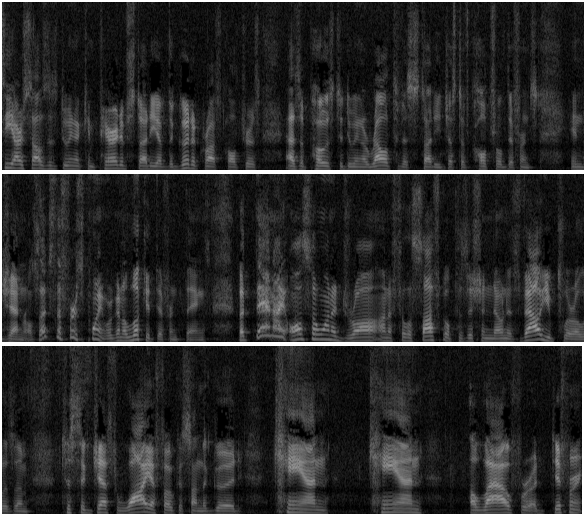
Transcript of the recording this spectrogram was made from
see ourselves as doing a comparative study of the good across cultures as opposed to doing a relativist study just of cultural difference in general. So that's the first point. We're going to look at different things. But then I also want to draw on a philosophical position known as value pluralism to suggest why a focus on the good can can allow for a different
